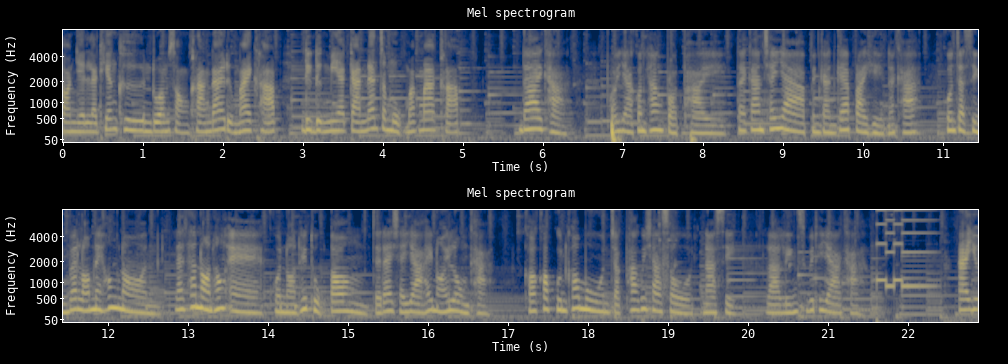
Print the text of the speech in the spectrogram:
ตอนเย็นและเที่ยงคืนรวม 2 ครั้งได้หรือไม่ครับ ดึกๆมีอาการแน่นจมูกมากๆครับ ได้ค่ะ เพราะยาค่อนข้างปลอดภัย แต่การใช้ยาเป็นการแก้ปลายเหตุนะคะควรจัดสิ่งแวดล้อมในห้องนอน และถ้านอนห้องแอร์ควรนอนให้ถูกต้องจะได้ใช้ยาให้น้อยลงค่ะ ขอขอบคุณข้อมูลจากภาควิชาโสตนาสิกลาลิงส์วิทยาค่ะ อายุ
